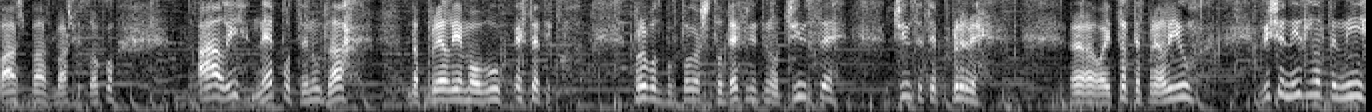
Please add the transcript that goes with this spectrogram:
baš, baš, baš visoko, ali ne po cenu da, da prelijem ovu estetiku. Prvo zbog toga što definitivno čim se, čim se te prve ovaj, crte preliju, više ne izgledate ni,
